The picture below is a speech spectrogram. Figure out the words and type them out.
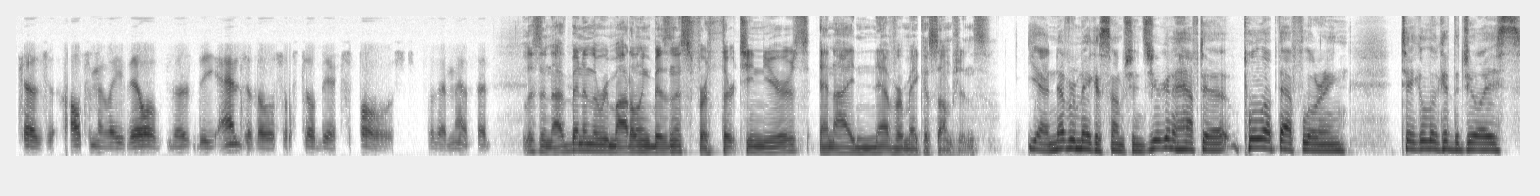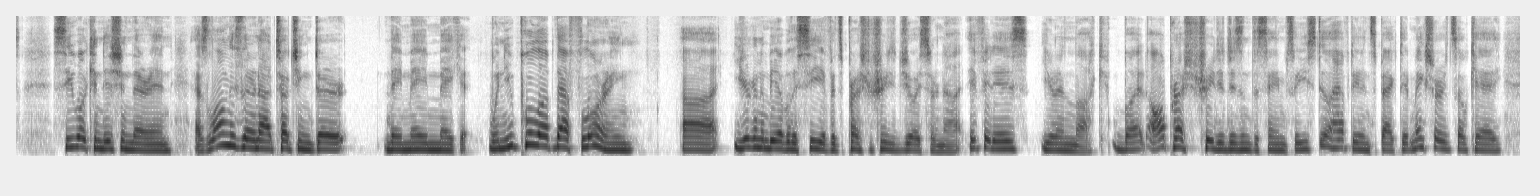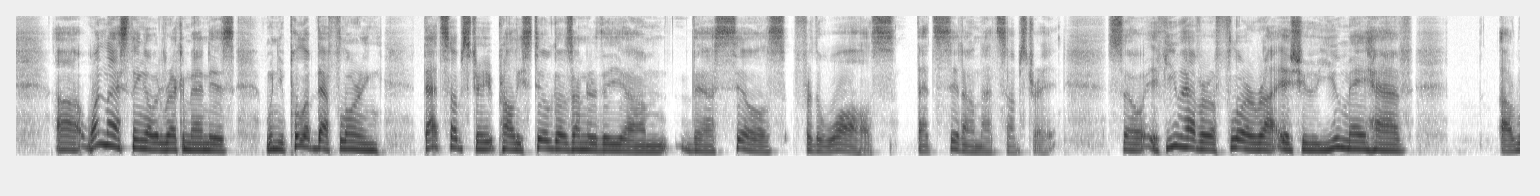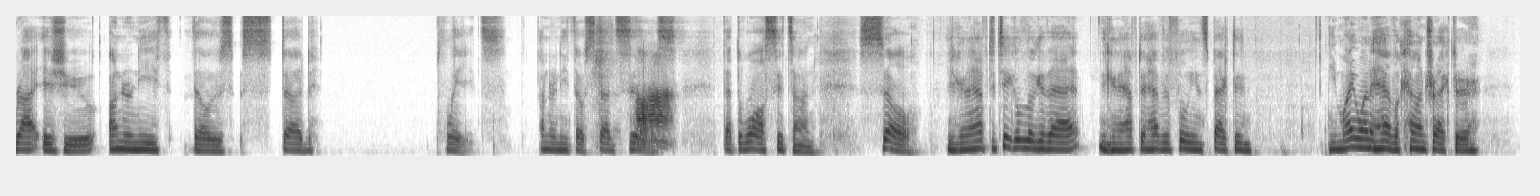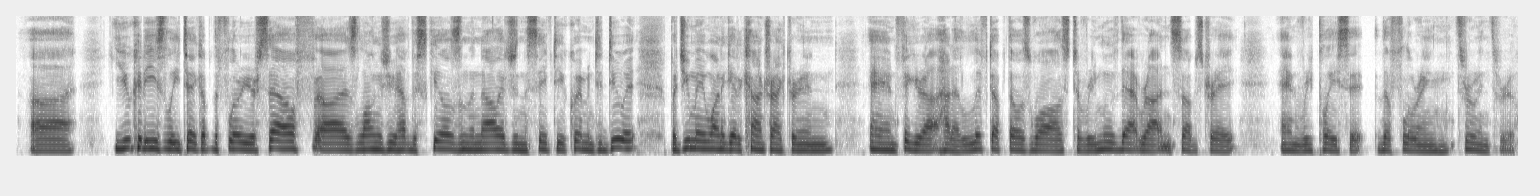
Because ultimately, they'll the, the ends of those will still be exposed with that method. Listen, I've been in the remodeling business for 13 years and I never make assumptions. Yeah, never make assumptions. You're going to have to pull up that flooring, take a look at the joists, see what condition they're in. As long as they're not touching dirt, they may make it. When you pull up that flooring, uh, you're going to be able to see if it's pressure treated joists or not. If it is, you're in luck. But all pressure treated isn't the same, so you still have to inspect it, make sure it's okay. Uh, one last thing I would recommend is when you pull up that flooring, that substrate probably still goes under the um, the sills for the walls that sit on that substrate. So if you have a floor rot issue, you may have a rot issue underneath those stud plates, underneath those stud sills Uh-huh. that the wall sits on. So you're going to have to take a look at that. You're going to have to have it fully inspected. You might want to have a contractor. Uh, you could easily take up the floor yourself uh, as long as you have the skills and the knowledge and the safety equipment to do it. But you may want to get a contractor in and figure out how to lift up those walls to remove that rotten substrate and replace it, the flooring through and through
